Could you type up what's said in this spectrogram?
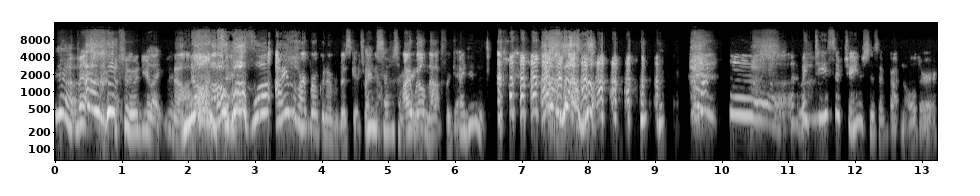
yeah. But food, you're like no. I am heartbroken over biscuits right I'm now. so sorry. I will not forget. I didn't. My tastes have changed since I've gotten older.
